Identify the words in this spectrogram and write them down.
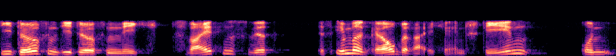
die dürfen, die dürfen nicht. Zweitens wird es immer Graubereiche entstehen und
